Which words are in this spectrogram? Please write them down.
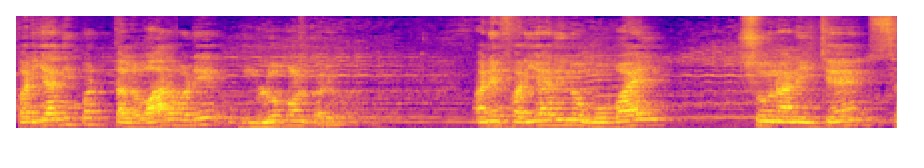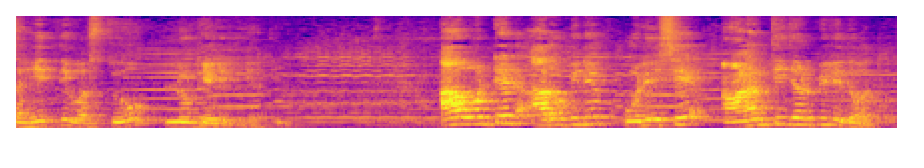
ફરિયાદી પર તલવાર વડે હુમલો પણ કર્યો હતો. અને ફરિયાદીનો મોબાઈલ, સોનાની ચેન સહિતની વસ્તુઓ લૂંટી લીધી હતી. આ વોન્ટેડ આરોપીને પોલીસે આણંદથી ઝડપી લીધો હતો.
